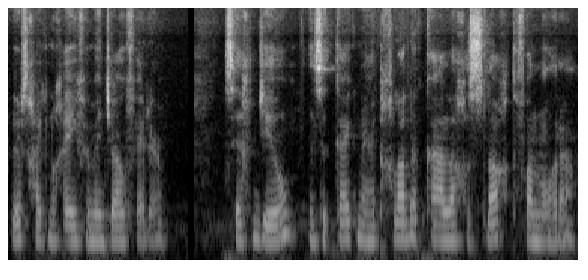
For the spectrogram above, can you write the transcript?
Eerst ga ik nog even met jou verder, zegt Jill en ze kijkt naar het gladde, kale geslacht van Nora.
